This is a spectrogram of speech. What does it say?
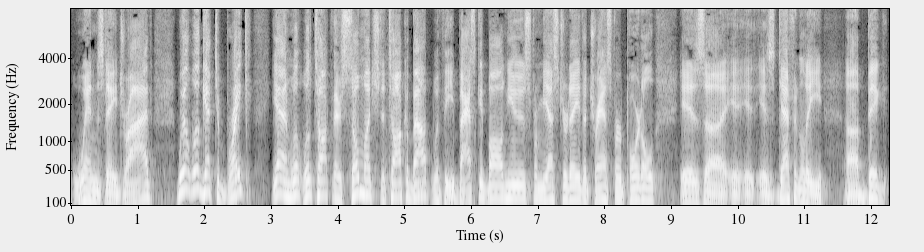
Wednesday drive. We'll we'll get to break, yeah, and we'll we'll talk. There's so much to talk about with the basketball news from yesterday. The transfer portal is uh, is definitely uh, big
